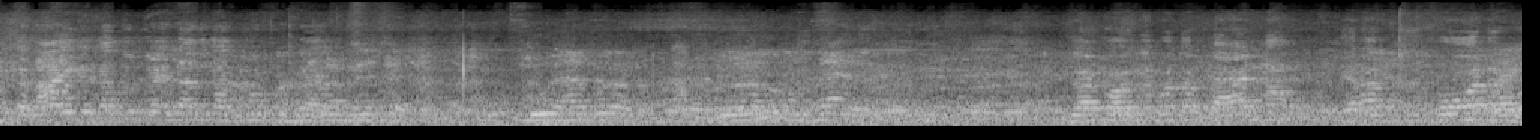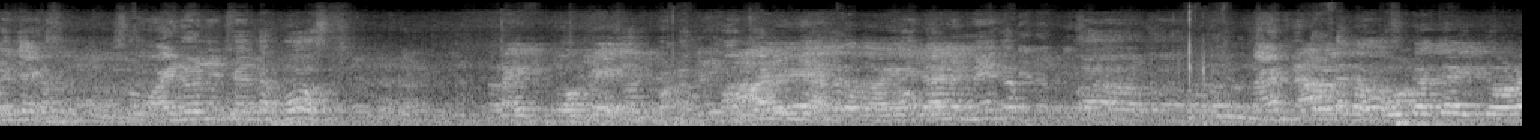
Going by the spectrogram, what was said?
அந்த நாய்க்கு கத்துக்க எல்லாரும் கத்து You are talking about the plan now. There are four other projects. So why don't you tell the host? Right okay How can you ஆகவே அந்த how can you வகையில் make a uh, plan? நாங்கள் இந்த கூட்டத்தை இதோட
